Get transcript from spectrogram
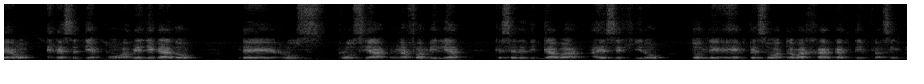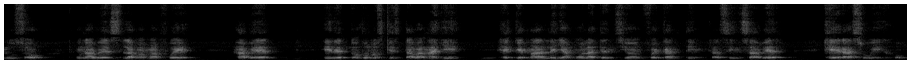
Pero en ese tiempo había llegado de Rusia una familia que se dedicaba a ese giro donde empezó a trabajar Cantinflas. Incluso una vez la mamá fue a ver y de todos los que estaban allí, el que más le llamó la atención fue Cantinflas, sin saber que era su hijo,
